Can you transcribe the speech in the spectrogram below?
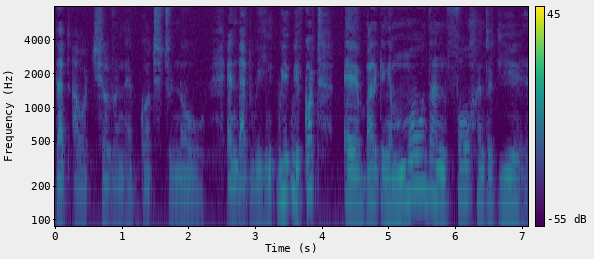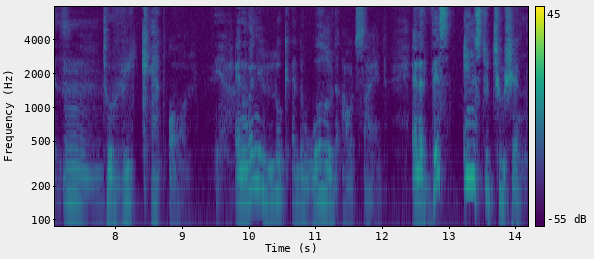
that our children have got to know, and that we, we we've got a barking a more than 400 years Mm. to recap on. And when you look at the world outside, and at this institution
